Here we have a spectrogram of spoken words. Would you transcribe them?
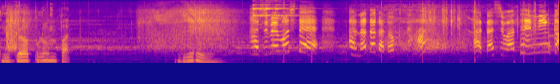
34 biru はじめましてあなたがドクター私は天人か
